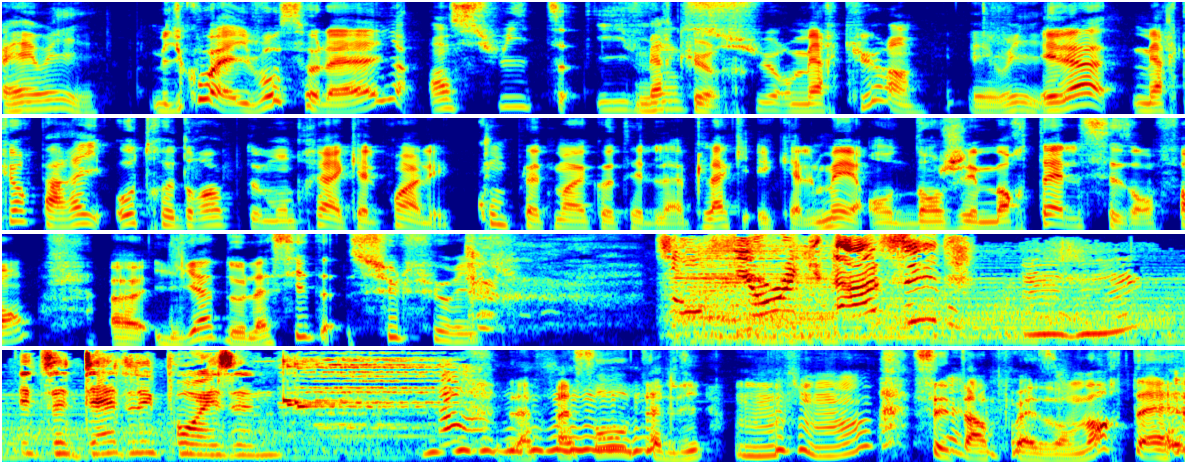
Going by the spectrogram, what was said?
Eh oui, Mais du coup, ouais, ils vont au Soleil. Ensuite, ils vont Mercure. sur Mercure. eh oui. Et là, Mercure, pareil, autre drop de montrer à quel point elle est complètement à côté de la plaque et qu'elle met en danger mortel ses enfants. Euh, il y a de l'acide sulfurique. Sulfuric acid? Mm-hmm. It's a deadly poison. la façon dont elle dit Mhm, c'est un poison mortel.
